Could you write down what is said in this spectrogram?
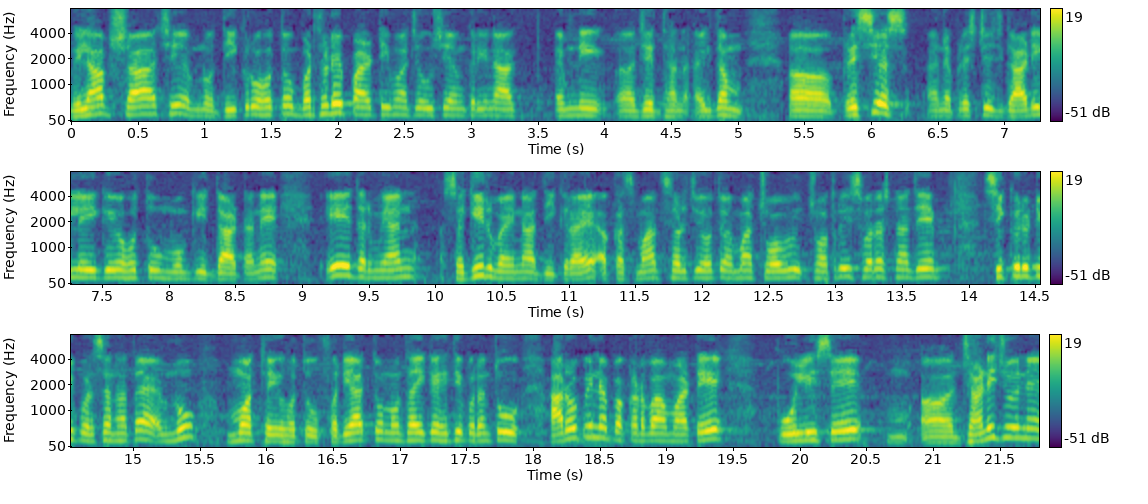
મિલાપ શાહ છે, એમનો દીકરો હતો, બર્થડે પાર્ટીમાં જવું છે એમ કરીને એમની જે ધન એકદમ પ્રેસિયસ અને પ્રેસ્ટીજ ગાડી લઈ ગયો હતો મોંઘી દાટ અને એ દરમિયાન સગીરભાઈના દીકરાએ અકસ્માત સર્જ્યો હતો. એમાં ચોત્રીસ વર્ષના જે સિક્યુરિટી પર્સન હતા, એમનું મોત થયું હતું. ફરિયાદ તો નોંધાઈ ગઈ હતી, પરંતુ આરોપીને પકડવા માટે પોલીસે જાણી જોઈને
